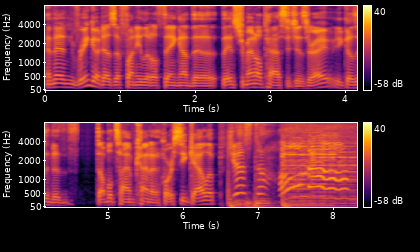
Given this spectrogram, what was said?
And then Ringo does a funny little thing on the, the instrumental passages, right? He goes into double time kind of horsey gallop. Just to hold on.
